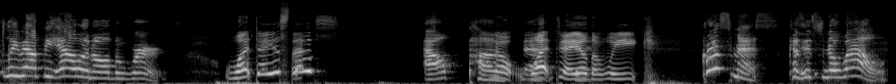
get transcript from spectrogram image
Just leave out the L in all the words. What day is this? Alphabet. No, what day of the week? Christmas, because it's Noel.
